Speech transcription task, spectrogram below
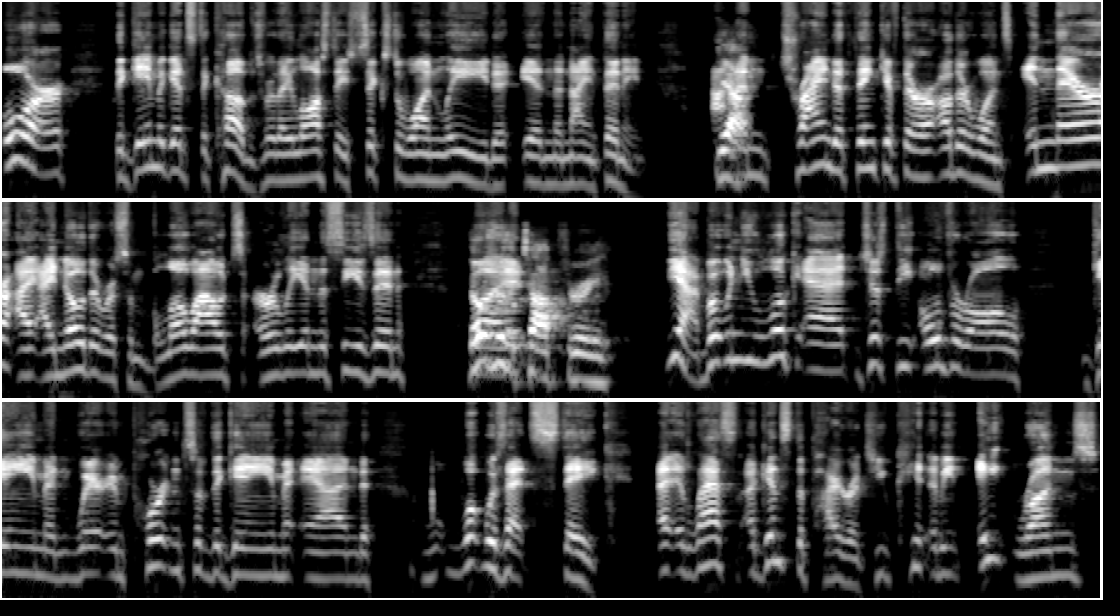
or the game against the Cubs where they lost a six to one lead in the ninth inning. Yeah. I'm trying to think if there are other ones in there. I, I know there were some blowouts early in the season. Those but, are the top three. Yeah, but when you look at just the overall game and where importance of the game and what was at stake. At last against the pirates you can't i mean eight runs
